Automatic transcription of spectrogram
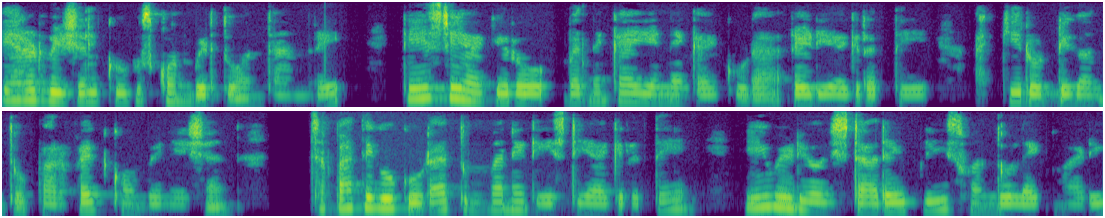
ಎರಡು ವಿಷಲ್ ಕೂಗಿಸ್ಕೊಂಡ್ಬಿಡ್ತು ಅಂತ ಅಂದರೆ ಟೇಸ್ಟಿಯಾಗಿರೋ ಬದನೆಕಾಯಿ ಎಣ್ಣೆಕಾಯಿ ಕೂಡ ರೆಡಿ ಆಗಿರುತ್ತೆ. ಅಕ್ಕಿ ರೊಟ್ಟಿಗಂತೂ ಪರ್ಫೆಕ್ಟ್ ಕಾಂಬಿನೇಷನ್ ಚಪಾತಿಗೂ ಕೂಡ ತುಂಬಾನೇ ಟೇಸ್ಟಿಯಾಗಿರುತ್ತೆ ಈ ವಿಡಿಯೋ ಇಷ್ಟ ಆದರೆ ಪ್ಲೀಸ್ ಒಂದು ಲೈಕ್ ಮಾಡಿ.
